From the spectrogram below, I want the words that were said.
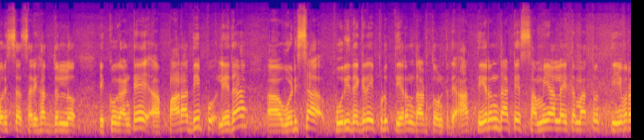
ఒరిస్సా సరిహద్దుల్లో ఎక్కువగా అంటే పారాదీప్ లేదా ఒడిశా పూరి దగ్గర ఇప్పుడు తీరం దాటుతూ ఉంటుంది. ఆ తీరం దాటే సమయాల్లో అయితే మాత్రం తీవ్ర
